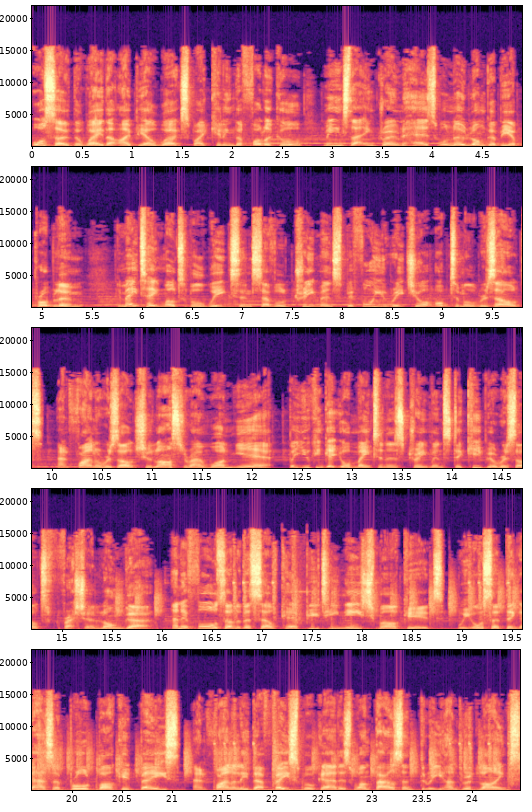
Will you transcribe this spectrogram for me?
Also, the way that IPL works by killing the follicle means that ingrown hairs will no longer be a problem. It may take multiple weeks and several treatments before you reach your optimal result, and final results should last around one year, but you can get your maintenance treatments to keep your results fresher longer. And it falls under the self-care beauty niche market. We also think it has a broad market base, and finally the Facebook ad has 1,300 likes,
